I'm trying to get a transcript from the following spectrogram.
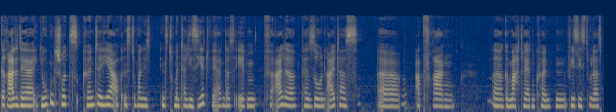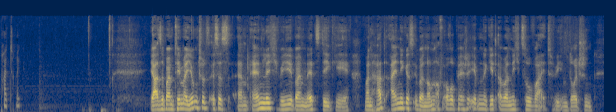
Gerade der Jugendschutz könnte hier auch instrumentalisiert werden, dass eben für alle Personen Altersabfragen äh, äh, gemacht werden könnten. Wie siehst du das, Patrick? Ja, also beim Thema Jugendschutz ist es ähm, ähnlich wie beim NetzDG. Man hat einiges übernommen auf europäischer Ebene, geht aber nicht so weit wie im deutschen äh,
